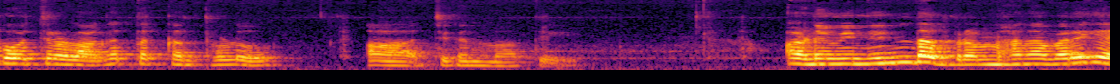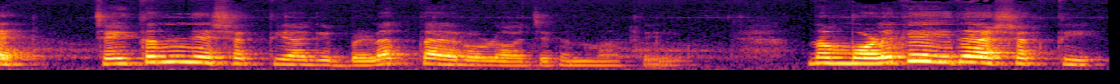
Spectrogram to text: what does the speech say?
ಗೋಚರಳಾಗತಕ್ಕಂಥಳು ಆ ಜಗನ್ಮಾತೆ. ಅಣುವಿನಿಂದ ಬ್ರಹ್ಮನವರೆಗೆ ಚೈತನ್ಯ ಶಕ್ತಿಯಾಗಿ ಬೆಳಗ್ತಾ ಇರೋಳು ಆ ಜಗನ್ಮಾತೆ. ನಮ್ಮೊಳಗೆ ಇದೆ ಆ ಶಕ್ತಿ,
